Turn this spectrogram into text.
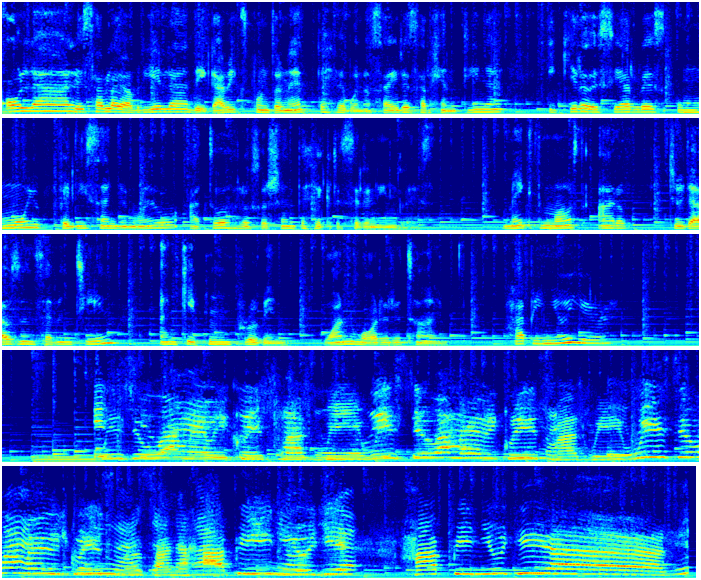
Hola, les habla Gabriela de Gavix.net desde Buenos Aires, Argentina y quiero desearles un muy feliz año nuevo a todos los oyentes de Crecer en Inglés. Make the most out of 2017 and keep improving, one word at a time. Happy New Year! Wish you a Merry Christmas, we wish you a Merry Christmas, we wish you a Merry Christmas and a Happy New Year! Happy New Year!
